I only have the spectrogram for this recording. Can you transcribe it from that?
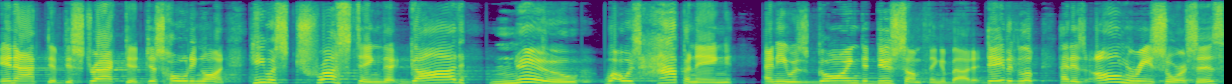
inactive, distracted, just holding on. He was trusting that God knew what was happening and he was going to do something about it. David looked at his own resources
